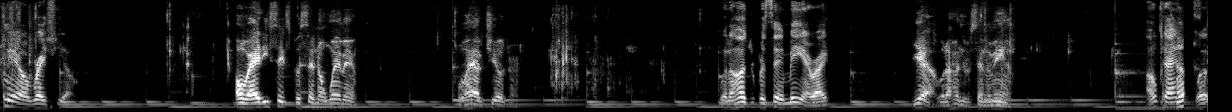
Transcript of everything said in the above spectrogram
female ratio? Over 86% of women will have children. With 100% men, right? Yeah, with 100% of men. Okay. Well,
